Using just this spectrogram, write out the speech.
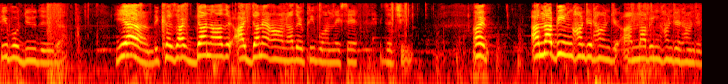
People do do that. Yeah, because I've done other I've done it on other people and they say it's a cheat. Alright. I'm not being hundred hundred I'm not being hundred hundred.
